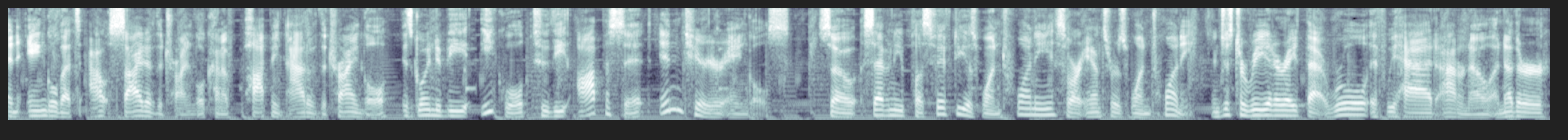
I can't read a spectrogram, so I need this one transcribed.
an angle that's outside of the triangle, kind of popping out of the triangle, is going to be equal to the opposite interior angles. So 70 plus 50 is 120, so our answer is 120. And just to reiterate that rule, if we had, I don't know, another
